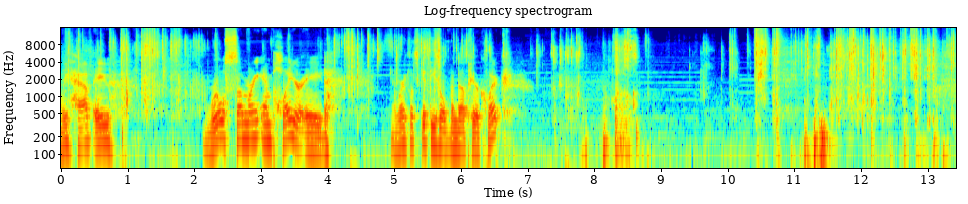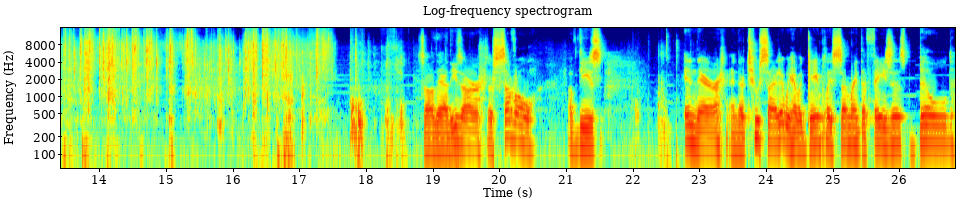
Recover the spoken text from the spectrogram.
We have a rule summary and player aid. And let's get these opened up here quick. So there, these are, there's several of these in there, and they're two-sided. We have a gameplay summary, the phases, build,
